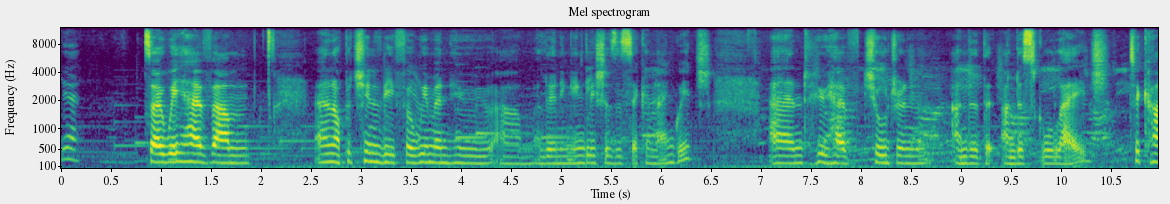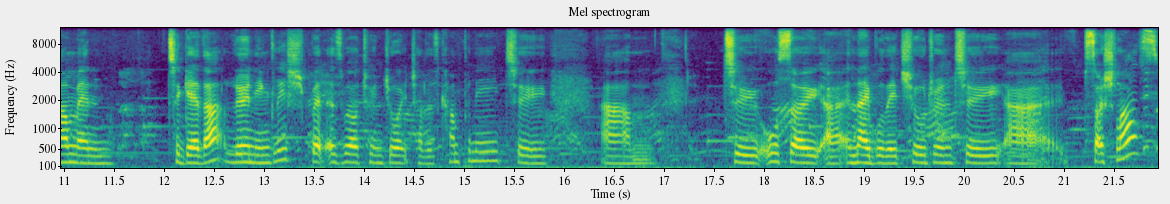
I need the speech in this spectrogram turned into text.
Yeah. So we have um, an opportunity for women who um, are learning English as a second language and who have children under, the, under school age to come and together learn English but as well to enjoy each other's company, to, um, to also uh, enable their children to uh, socialise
